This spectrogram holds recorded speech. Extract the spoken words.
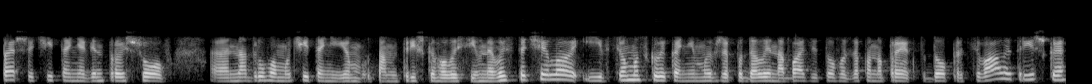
Перше читання він пройшов на другому читанні йому там трішки голосів не вистачило, і в цьому скликанні ми вже подали на базі того законопроекту, допрацювали трішки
